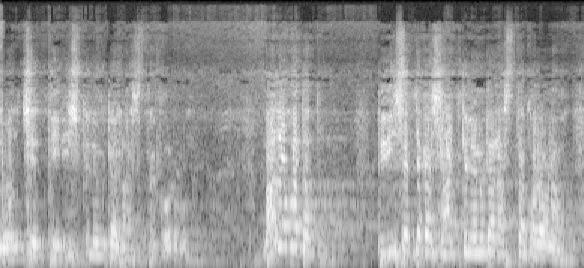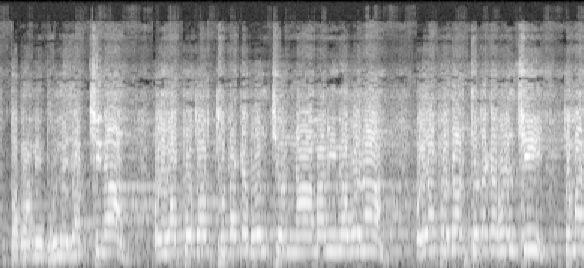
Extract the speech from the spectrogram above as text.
বলছে, তিরিশ কিলোমিটার রাস্তা করব। ভালো কথা তো। তিরিশের জায়গায় ষাট কিলোমিটার রাস্তা করো না। তবে আমি ভুলে যাচ্ছি না। ওই অপদার্থটাকে বলছি ওর নাম আমি নেব না। ওই অপদার্থটাকে বলছি, তোমার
